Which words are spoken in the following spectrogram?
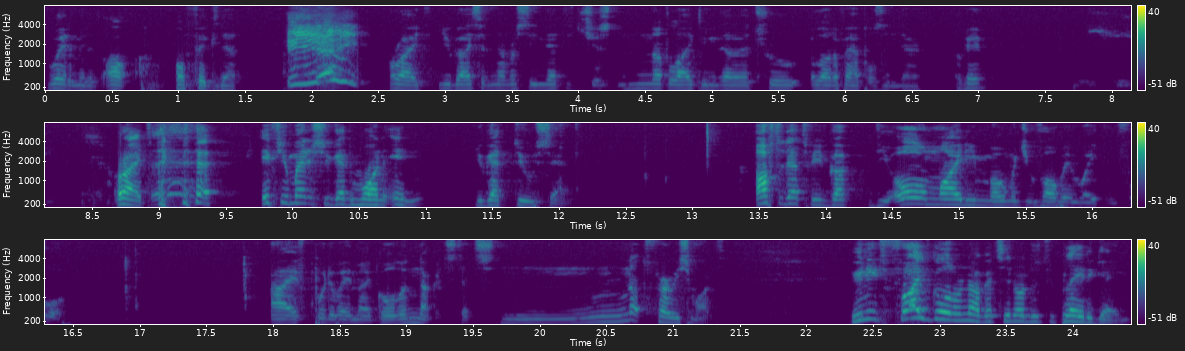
Wait a minute, I'll, I'll fix that. Alright, you guys have never seen that, it's just not likely that I threw a lot of apples in there, okay? Alright, if you manage to get one in, you get two sand. After that, we've got the almighty moment you've all been waiting for. I've put away my golden nuggets, that's not very smart. You need five golden nuggets in order to play the game.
